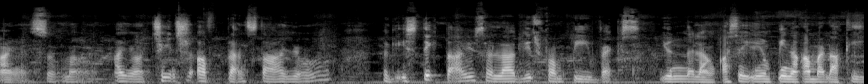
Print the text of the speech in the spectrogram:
Ayan, so mga, ayun, change of plans tayo nag-stick tayo sa luggage from PVEX. Yun na lang kasi yun yung pinakamalaki.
